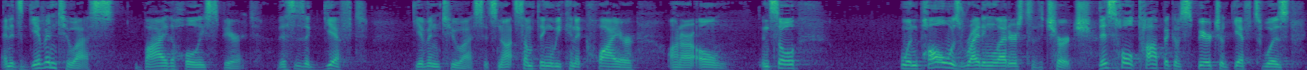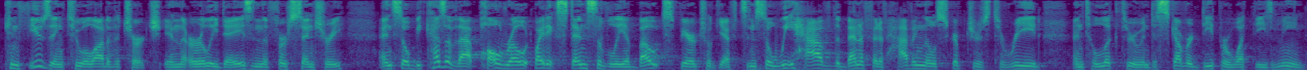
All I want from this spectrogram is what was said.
And it's given to us by the Holy Spirit. This is a gift given to us. It's not something we can acquire on our own. And so, when Paul was writing letters to the church, this whole topic of spiritual gifts was confusing to a lot of the church in the early days, in the first century. And so, because of that, Paul wrote quite extensively about spiritual gifts. And so, we have the benefit of having those scriptures to read and to look through and discover deeper what these mean.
